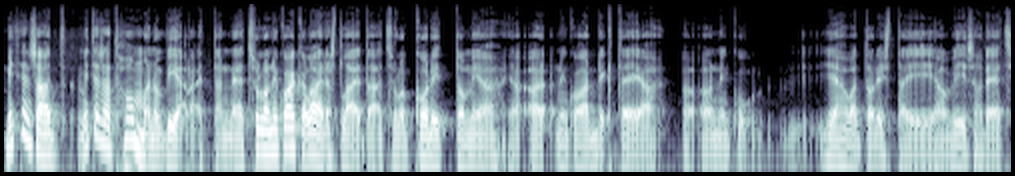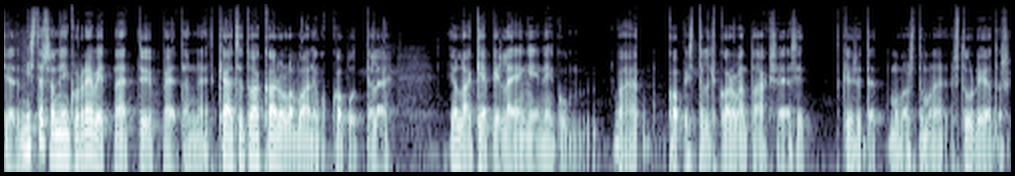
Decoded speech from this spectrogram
Miten sä oot, miten sä oot hommannut vieraita tänne? Et sulla on niinku aika laidasta laitaa, että sulla on kodittomia ja a, niinku addikteja, on niinku Jehovat todistajia ja on viisauden etsijöitä. Mistä sä niinku revit näitä tyyppejä tänne? Et käyt sä tuolla kadulla vaan niinku koputtelee jollain kepillä jengiä, niinku vähän kopistelet korvan taakse ja sitten kysyt, että mulla olisi tämmöinen studio tuossa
